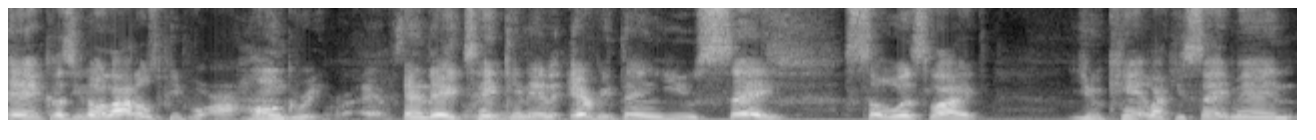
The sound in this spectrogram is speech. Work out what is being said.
And because you know, a lot of those people are hungry Right, and they're taking in everything you say. So it's like you can't, like you say, man.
